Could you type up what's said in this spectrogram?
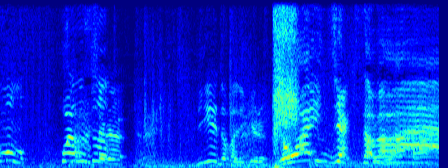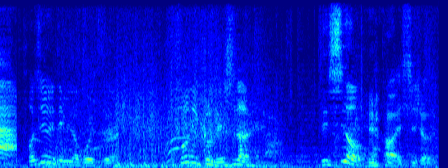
もうほやほやしてる。DA とかでいける。弱いんじゃ貴様は！初めて見たこいつ。ソニックの弟子だね。弟子なのやばい師匠です。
